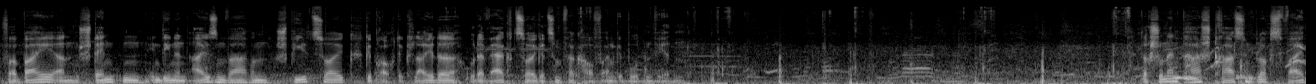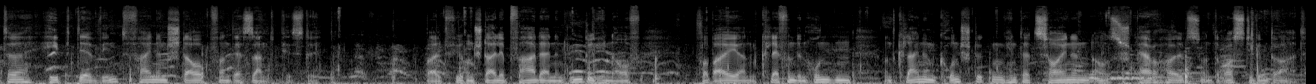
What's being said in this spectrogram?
vorbei an Ständen, in denen Eisenwaren, Spielzeug, gebrauchte Kleider oder Werkzeuge zum Verkauf angeboten werden. Doch schon ein paar Straßenblocks weiter hebt der Wind feinen Staub von der Sandpiste. Bald führen steile Pfade einen Hügel hinauf, vorbei an kläffenden Hunden und kleinen Grundstücken hinter Zäunen aus Sperrholz und rostigem Draht.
